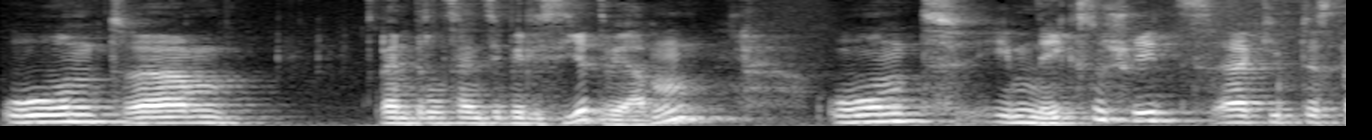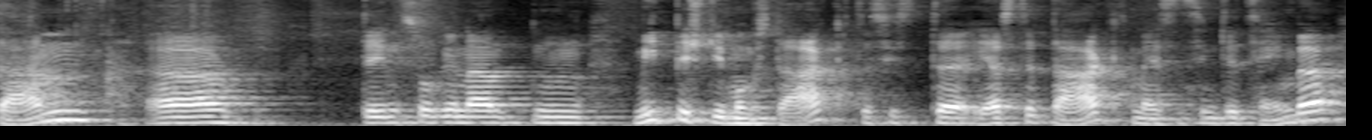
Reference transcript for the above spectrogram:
und ähm, ein bisschen sensibilisiert werden. Und im nächsten Schritt äh, gibt es dann äh, den sogenannten Mitbestimmungstag. Das ist der erste Tag, meistens im Dezember,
